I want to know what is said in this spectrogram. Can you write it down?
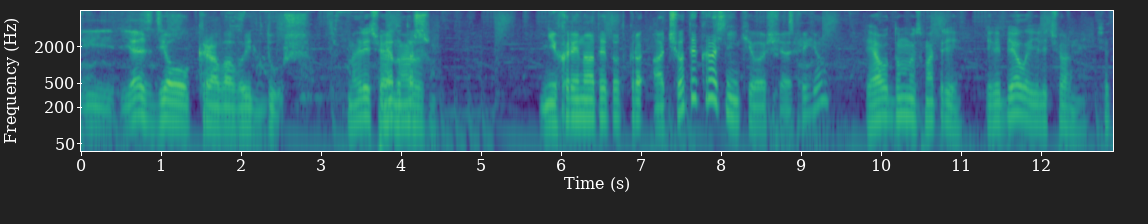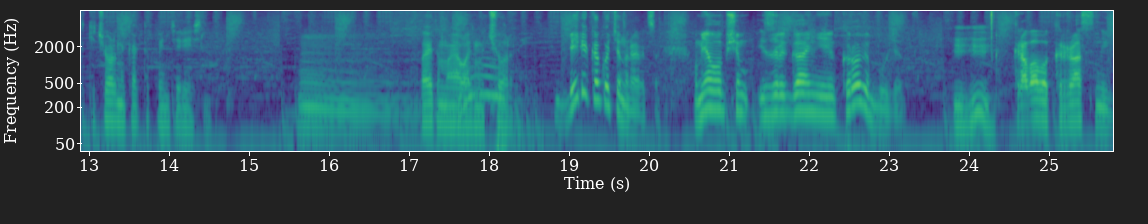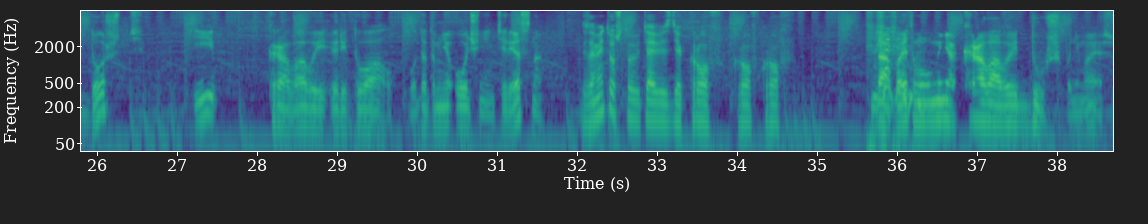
И я сделал кровавый душ. Смотри, что я тут аж- обнаружил. Ни хрена ты тут кра... А чё ты красненький вообще, офигел? Я вот думаю, смотри, или белый, или черный. Все-таки черный как-то поинтереснее. М, Поэтому я возьму Ну. черный. Бери, какой тебе нравится. У меня, в общем, изрыгание крови будет. Угу. Кроваво-красный дождь и кровавый ритуал. Вот это мне очень интересно. Ты заметил, что у тебя везде кровь, кровь, кровь? Да, поэтому у меня кровавый душ, понимаешь?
